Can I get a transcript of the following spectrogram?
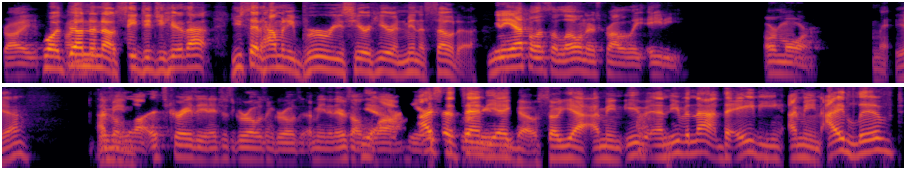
Probably. Well, no, no, no. See, did you hear that? You said how many breweries here here in Minnesota? Minneapolis alone, there's probably 80 or more. Ma- Yeah. I There's mean, a lot. It's crazy, and it just grows and grows. I mean, there's a yeah. lot. Here. I said San. Diego. So yeah, I mean, even and even that, the 80, I mean, I lived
